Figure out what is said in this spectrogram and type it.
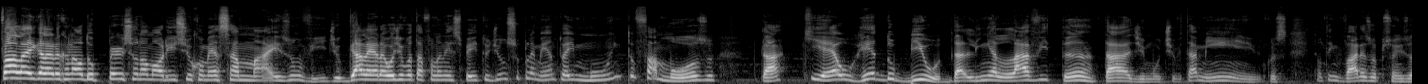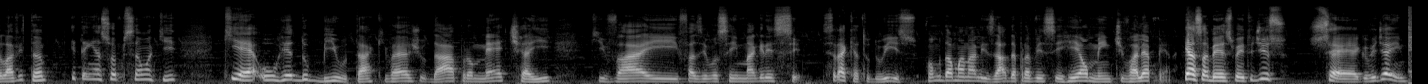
Fala aí galera do canal do Personal Maurício, começa mais um vídeo. Galera, hoje eu vou estar falando a respeito de um suplemento aí muito famoso, tá? Que é o Redubil, da linha Lavitan, tá? De multivitamínicos. Então tem várias opções do Lavitan e tem essa opção aqui que é o Redubil, tá? Que vai ajudar, promete aí que vai fazer você emagrecer. Será que é tudo isso? Vamos dar uma analisada para ver se realmente vale a pena. Quer saber a respeito disso? Segue o vídeo aí.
